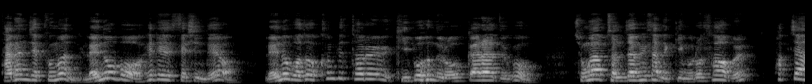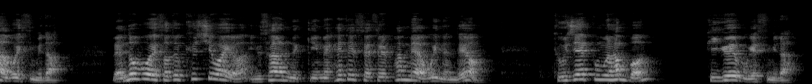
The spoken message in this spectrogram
다른 제품은 레노버 헤드셋인데요. 레노버도 컴퓨터를 기본으로 깔아두고 종합전자회사 느낌으로 사업을 확장하고 있습니다. 레노버에서도 QCY와 유사한 느낌의 헤드셋을 판매하고 있는데요. 두 제품을 한번 비교해 보겠습니다.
